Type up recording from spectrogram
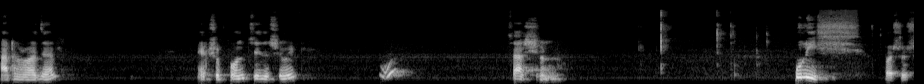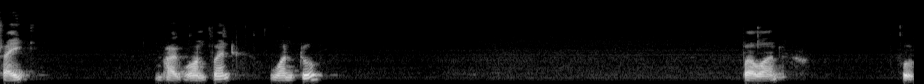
আঠারো হাজার একশো পঞ্চাশ দশমিক চার শূন্য উনিশ পাঁচশো ষাট ভাগ one point one two power four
